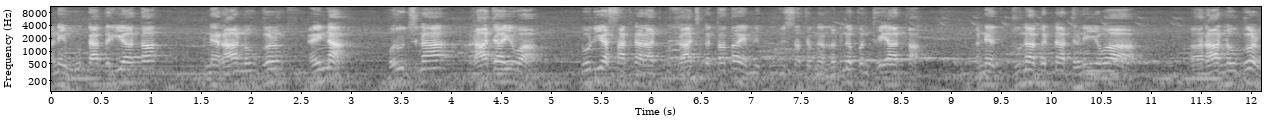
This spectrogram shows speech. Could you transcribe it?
અને મોટા કર્યા હતા. અને રા નવગણ અહીંના ભરૂચના રાજા એવા ડોડિયા શાકના રાજપૂત રાજ કરતા હતા. એમની પૂરી સાથે એમના લગ્ન પણ થયા હતા. અને જૂનાગઢના ધણી એવા રા નવગણ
